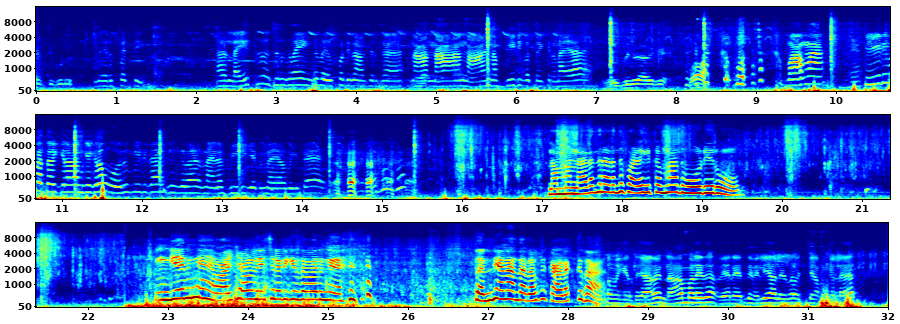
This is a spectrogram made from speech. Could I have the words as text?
நெருக்கடிச்சு கொடு. நெருப்பட்டி. நான் லைட்ரு வச்சிருக்கிறேன் எங்கே நெருப்பட்டி நான் வச்சிருக்கேன். நான் நான் நான் நான் பீடி பற்ற வைக்கிறேனாயா ஒரு பீடி தான் இருக்கு. மாமா பீடி பற்ற வைக்கிறான்னு கேட்குறேன் ஒரு பீடி தான் இருக்குங்கிறார் நான் என்ன பீடி கேட்டேன் அவனுக்கிட்ட நம்ம நடந்து நடந்து பழகிட்டோம்னா அது ஓடிரும். இங்கே இருங்க வாய்க்காவில் நீச்சல் அடிக்கிறத பாருங்க. தண்ணி ஆனால் அந்த அளவுக்கு கடக்குதான் அமைக்கிறதுக்காக நாமளே தான் வேற எந்த வெளியாளெல்லாம் வச்சு அமைக்கல.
